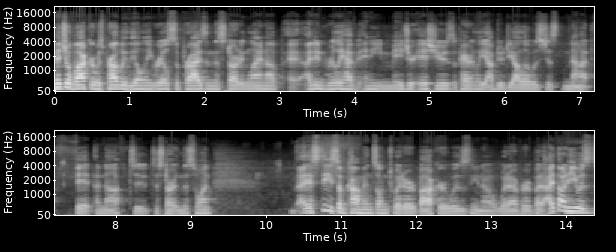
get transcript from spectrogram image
Mitchel Bakker was probably the only real surprise in the starting lineup. I, I didn't really have any major issues. Apparently, Abdou Diallo was just not fit enough to, to start in this one. I see some comments on Twitter. Bakker was, you know, whatever, but I thought he was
